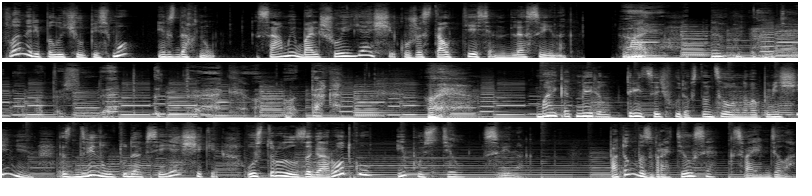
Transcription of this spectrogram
Фланнери получил письмо и вздохнул. Самый большой ящик уже стал тесен для свинок. Ай, Майк отмерил 30 футов станционного помещения, сдвинул туда все ящики, устроил загородку и пустил свинок. Потом возвратился к своим делам.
